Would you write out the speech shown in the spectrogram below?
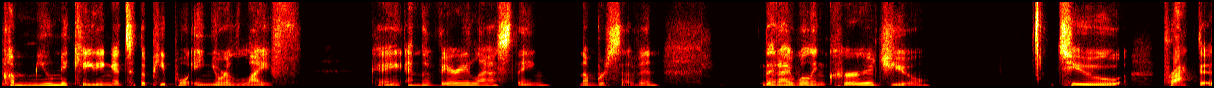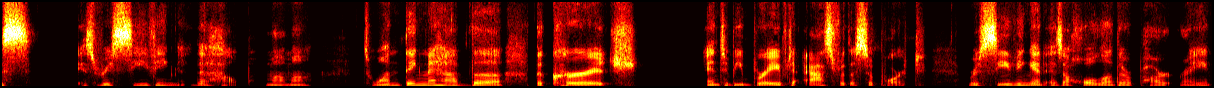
communicating it to the people in your life. Okay. And the very last thing, number seven, that I will encourage you to practice is receiving the help, mama. It's one thing to have the the courage and to be brave to ask for the support. Receiving it is a whole other part, right?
